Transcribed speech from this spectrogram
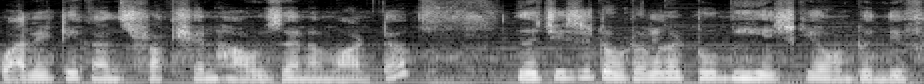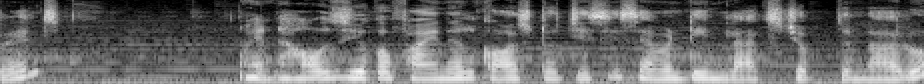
quality construction house అనమాట ఇది వచ్చేసి టోటల్గా టూ బీహెచ్కే ఉంటుంది ఫ్రెండ్స్ అండ్ హౌస్ యొక్క ఫైనల్ కాస్ట్ వచ్చేసి సెవెంటీన్ ల్యాక్స్ చెప్తున్నారు.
